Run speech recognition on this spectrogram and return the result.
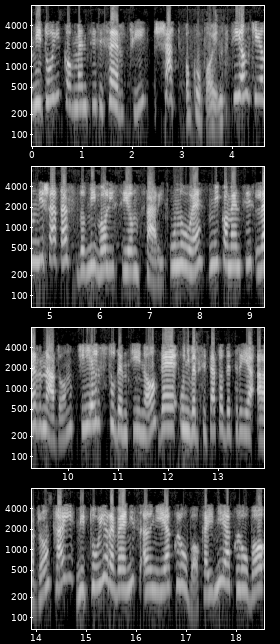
Mi tu tui komencis serci shat occupoin. Tion, kion mi shatas, do mi volis tion fari. Unue, mi komencis lernadon kiel studentino de Universitato de Tria Agio, kai mi tui revenis al nia klubo, kai nia klubo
